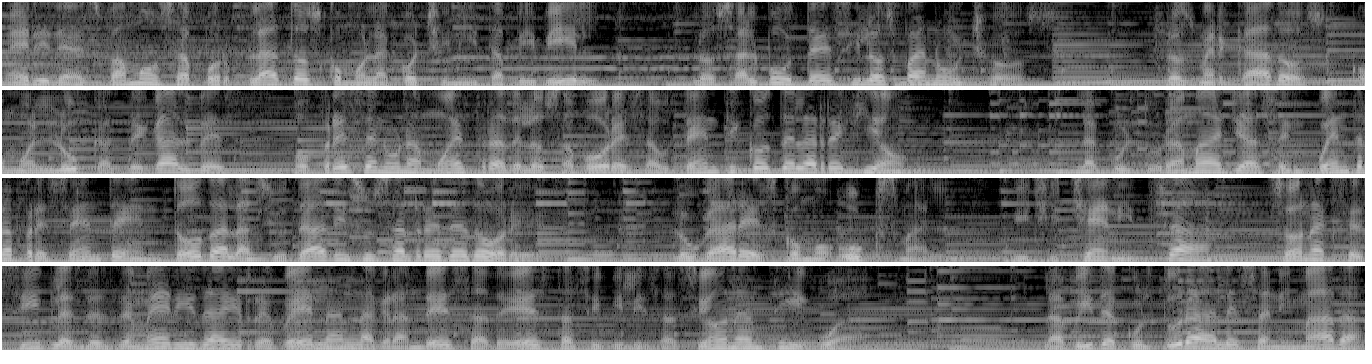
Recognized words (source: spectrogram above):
Mérida es famosa por platos como la cochinita pibil, los albutes y los panuchos. Los mercados, como el Lucas de Galvez, ofrecen una muestra de los sabores auténticos de la región. La cultura maya se encuentra presente en toda la ciudad y sus alrededores. Lugares como Uxmal y Chichen Itza son accesibles desde Mérida y revelan la grandeza de esta civilización antigua. La vida cultural es animada,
